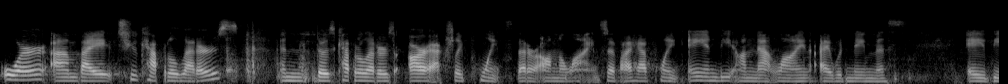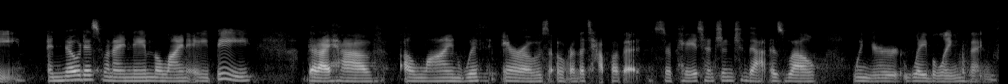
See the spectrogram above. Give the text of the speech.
or um, by two capital letters. And those capital letters are actually points that are on the line. So if I have point A and B on that line, I would name this AB. And notice when I name the line AB, that I have a line with arrows over the top of it. So pay attention to that as well when you're labeling things.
